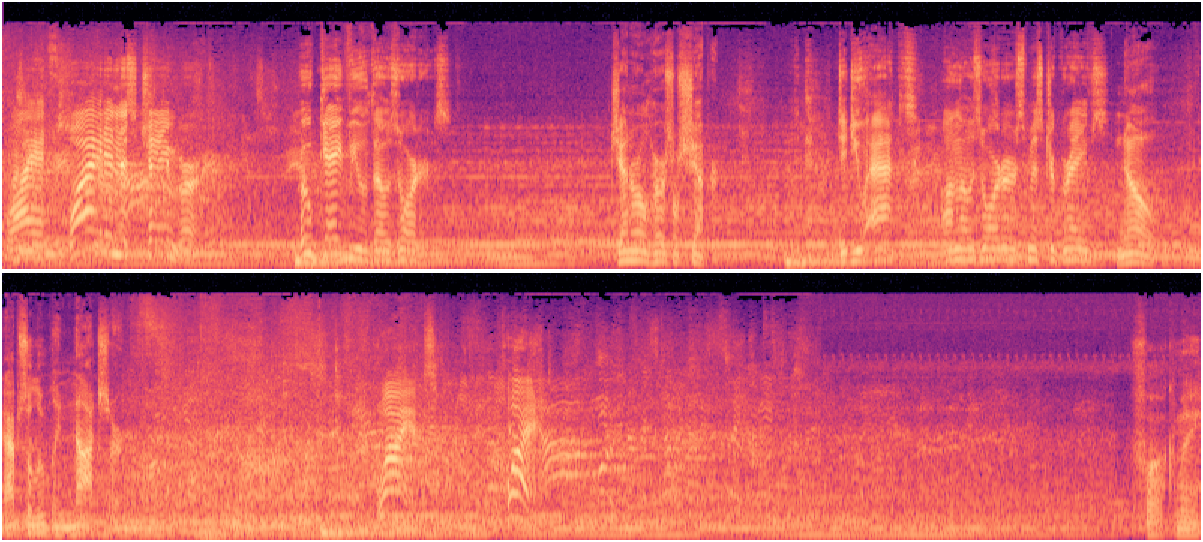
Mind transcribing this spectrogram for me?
Quiet, quiet in this chamber. Who gave you those orders? General Herschel Shepherd. Did you act on those orders, Mr. Graves? No, absolutely not, sir. Quiet! Quiet! Fuck me.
